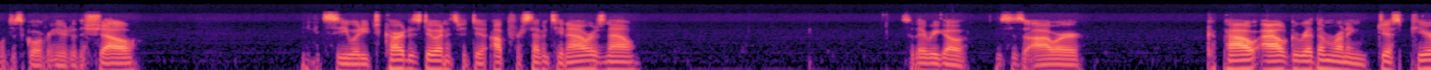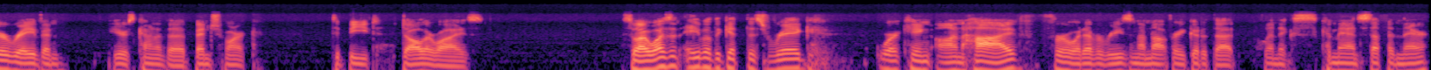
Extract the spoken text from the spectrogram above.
We'll just go over here to the shell. You can see what each card is doing. It's been up for 17 hours now. So there we go. This is our KawPow algorithm running just pure Raven. Here's kind of the benchmark to beat dollar-wise. So I wasn't able to get this rig working on Hive for whatever reason. I'm not very good at that Linux command stuff in there.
